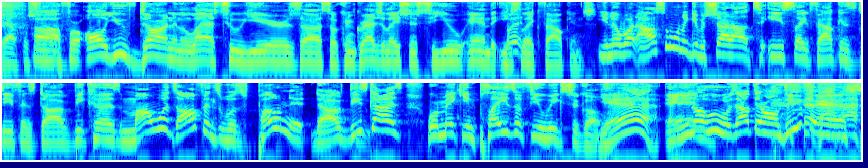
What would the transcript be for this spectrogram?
Yeah, for sure. Uh, for all you've done in the last two years. Uh, so congratulations to you and the East But- Lake Falcons. You know what? I also want to give a shout out to East Lake Falcons defense, dog, because Montwood's offense was potent, dog. These guys were making plays a few weeks ago. Yeah, and, you know who was out there on defense?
